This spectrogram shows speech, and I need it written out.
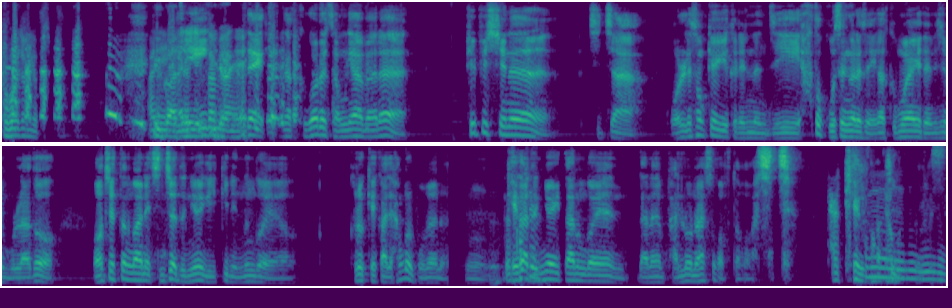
그 과정이 없어요. 아니, 그 과정이 아니, 근데 그러니까 그거를 정리하면은 PPC는 진짜 원래 성격이 그랬는지 하도 고생을 해서 얘가 그 모양이 되는지 몰라도 어쨌든 간에 진짜 능력이 있긴 있는 거예요. 그렇게까지 한 걸 보면은 음. 걔가 사실- 능력 있다는 거엔 나는 반론을 할 수가 없다고 봐 진짜. 대충.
